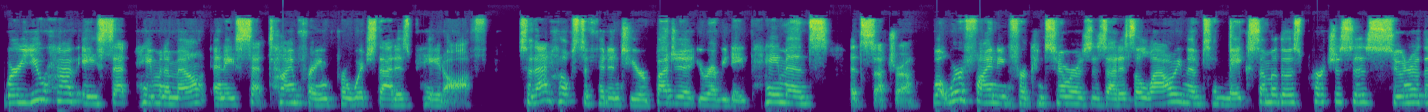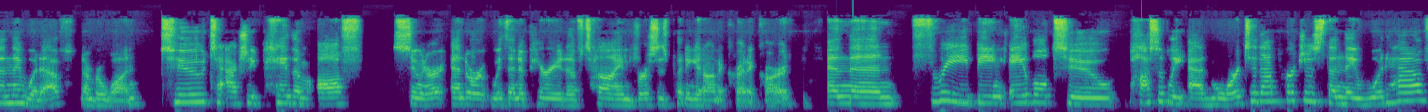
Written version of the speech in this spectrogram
where you have a set payment amount and a set time frame for which that is paid off. So that helps to fit into your budget, your everyday payments, etc. What we're finding for consumers is that it's allowing them to make some of those purchases sooner than they would have. Number 1, two to actually pay them off sooner and or within a period of time versus putting it on a credit card. And then three, being able to possibly add more to that purchase than they would have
